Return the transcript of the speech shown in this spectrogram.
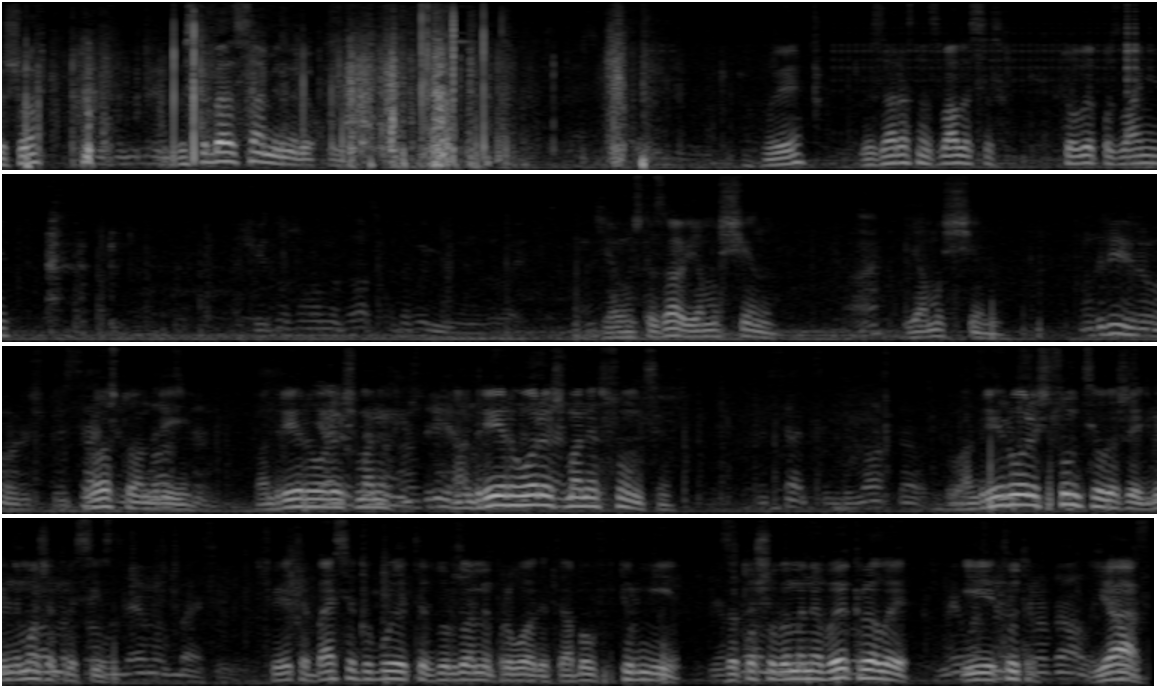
Що що? Ви себе самі не рахуєте. Ви? Ви зараз назвалися, хто ви по званню? Что я должен вам назваться, когда вы меня называете? Я вам сказав, я мужчина. А? Я мужчина. Андрій Григорович, присядьте, Просто будь Андрій. ласка. Андрій Григорович в мене. Андрій Андрій Григорович в мене в сумці. Присядьте, будь ласка. Андрій Григорович в сумці лежить, він не Ми з може вами присісти. проведемо бесіду. Чуєте, бесіду будете в дурдомі проводити або в тюрмі. Я За з те, що вами ви мене буду викрали, і тут-. Як?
